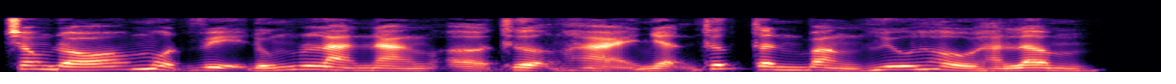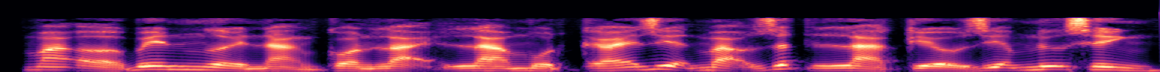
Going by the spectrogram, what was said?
Trong đó một vị đúng là nàng ở Thượng Hải nhận thức tân bằng hữu hầu Hàn Lâm, mà ở bên người nàng còn lại là một cái diện mạo rất là kiểu diệm nữ sinh.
